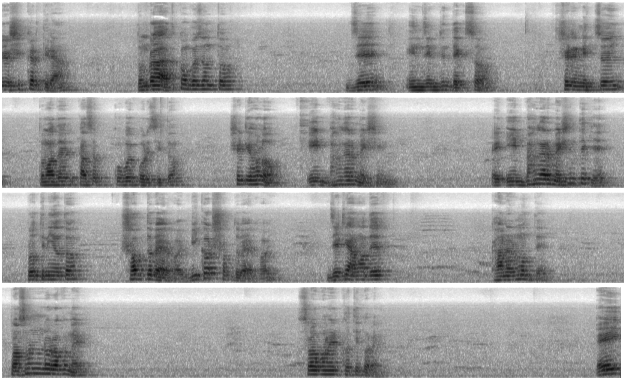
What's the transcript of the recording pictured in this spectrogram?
প্রিয় শিক্ষার্থীরা, তোমরা এতক্ষণ পর্যন্ত যে ইঞ্জিনটি দেখছ, সেটি নিশ্চয়ই তোমাদের কাছে খুবই পরিচিত। সেটি হলো ইট ভাঙার মেশিন। এই ইট ভাঙার মেশিন থেকে প্রতিনিয়ত শব্দ বের হয়, বিকট শব্দ বের হয়, যেটি আমাদের কানের মধ্যে প্রচণ্ড রকমের শ্রবণের ক্ষতি করে। এই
